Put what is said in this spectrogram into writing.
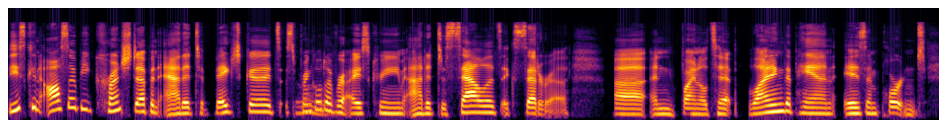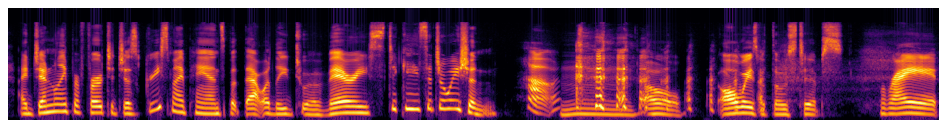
These can also be crunched up and added to baked goods, sprinkled Ooh. over ice cream, added to salads, etc. Uh, and final tip lining the pan is important. I generally prefer to just grease my pans, but that would lead to a very sticky situation. Huh. Mm, oh, always with those tips. Right.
